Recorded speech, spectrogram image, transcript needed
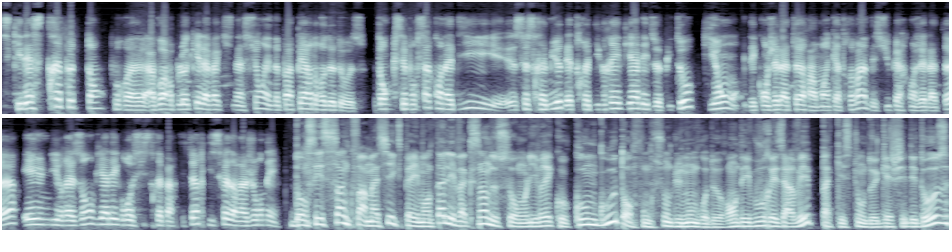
Ce qui laisse très peu de temps pour euh, avoir bloqué la vaccination et ne pas perdre de doses. Donc c'est pour ça qu'on a dit ce serait mieux d'être livré via les hôpitaux qui ont des congélateurs à moins 80, des super congélateurs, et une livraison via les grossistes répartiteurs qui se fait dans la journée. Dans ces cinq pharmacies expérimentales, les vaccins ne seront livrés qu'au compte-gouttes en fonction du nombre de rendez-vous réservés. Pas question de gâcher des doses.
